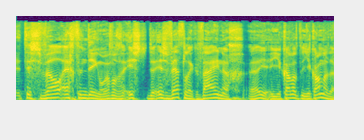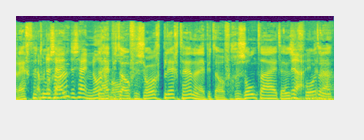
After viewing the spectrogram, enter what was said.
Het is wel echt een ding hoor. Want er is, er is wettelijk weinig. Hè. Je, je kan het, je kan naar de rechter Ja, toe er gaan. zijn- er zijn dan heb je het normen. over zorgplicht. Hè. Dan heb je het over gezondheid enzovoort. En-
